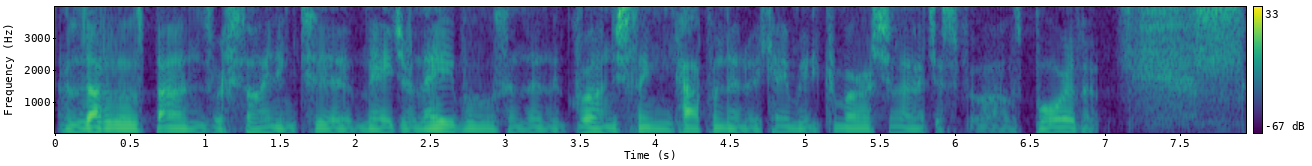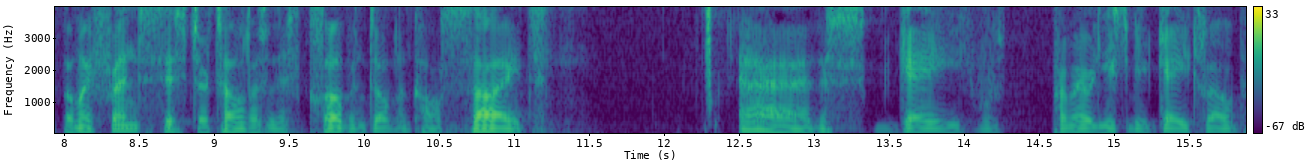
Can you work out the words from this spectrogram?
And a lot of those bands were signing to major labels, and then the grunge thing happened and it became really commercial, and I just oh, I was bored of it. But my friend's sister told us of this club in Dublin called Sides. Uh, this gay was primarily used to be a gay club,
